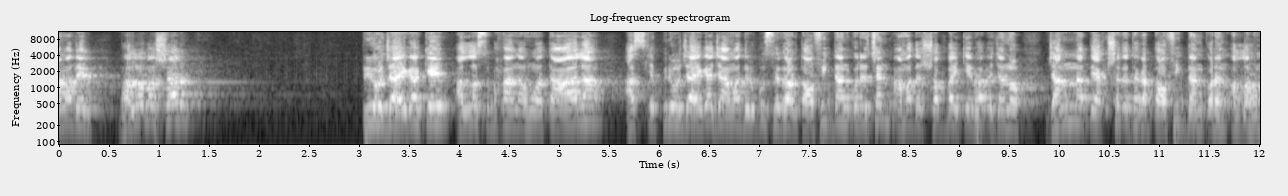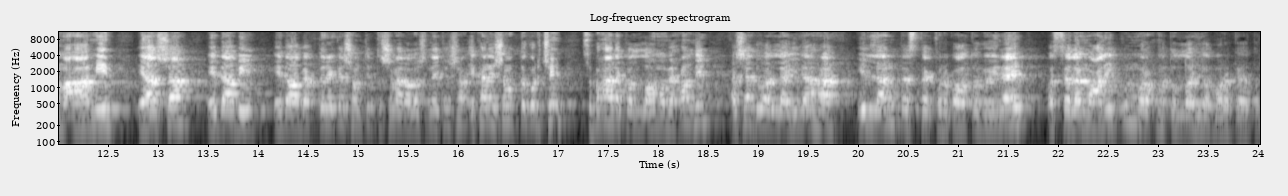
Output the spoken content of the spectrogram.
আমাদের ভালোবাসার প্রিয় জায়গাকে আল্লাহ সুবহানাহু ওয়া তাআলা আজকে প্রিয় জায়গায় যে আমাদের উপস্থিত হওয়ার তৌফিক দান করেছেন। আমাদের সবাইকে এভাবে যেন জান্নাতে একসাথে থাকার তৌফিক দান করেন। আল্লাহুম্মা আমিন। এ আশা, এ দাবি, এ দাওয়া ব্যক্ত রেখে সংক্ষিপ্ত সময়ের আলোচনা এখানে- সমাপ্ত করছি। সুবহানাকা আল্লাহুম্মা বিহামদিক। আশহাদু আল্লা ইলাহা আসসালামু আলাইকুম রাহমাতুল্লাহি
